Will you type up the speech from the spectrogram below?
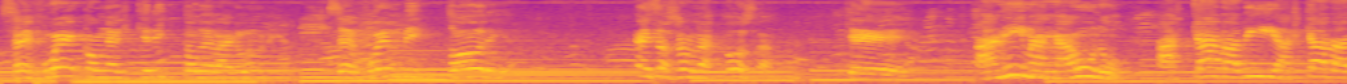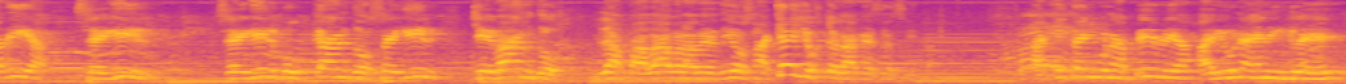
Se fue con el Cristo de la gloria. se fue en victoria. Esas son las cosas que animan a uno a cada día, cada día seguir, seguir buscando, seguir llevando la palabra de Dios a aquellos que la necesitan. Aquí tengo una Biblia, hay una en inglés,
